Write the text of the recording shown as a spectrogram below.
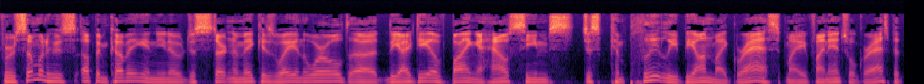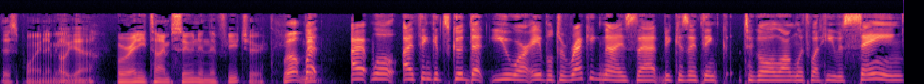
For someone who's up and coming and you know just starting to make his way in the world, uh, the idea of buying a house seems just completely beyond my grasp, my financial grasp at this point. I mean, oh yeah, or anytime soon in the future. Well, but I, well, I think it's good that you are able to recognize that because I think to go along with what he was saying,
